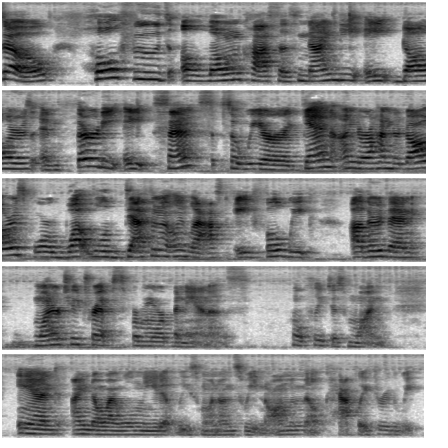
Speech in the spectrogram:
So Whole Foods alone costs us $98.38. So we are again under $100 for what will definitely last a full week, other than one or two trips for more bananas. Hopefully, just one. And I know I will need at least one unsweetened almond milk halfway through the week.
